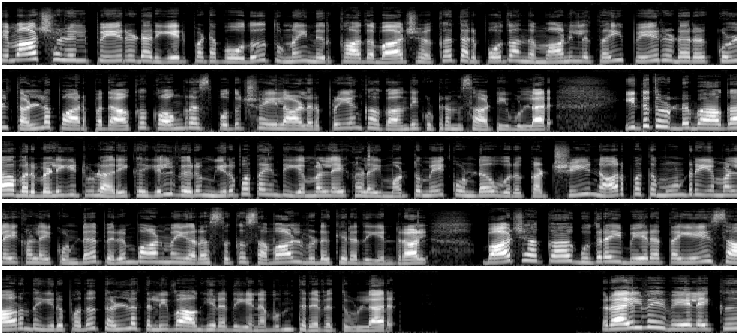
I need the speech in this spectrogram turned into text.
ஹிமாச்சலில் பேரிடர் ஏற்பட்டபோது துணை நிற்காத பாஜக தற்போது அந்த மாநிலத்தை பேரிடருக்குள் தள்ள பார்ப்பதாக காங்கிரஸ் பொதுச் செயலாளர் பிரியங்கா காந்தி குற்றம் சாட்டியுள்ளார். இது தொடர்பாக அவர் வெளியிட்டுள்ள அறிக்கையில் வெறும் இருபத்தைந்து எம்எல்ஏக்களை மட்டுமே கொண்ட ஒரு கட்சி நாற்பத்தி மூன்று எம்எல்ஏக்களை கொண்ட பெரும்பான்மை அரசுக்கு சவால் விடுக்கிறது என்றால் பாஜக குதிரை பேரத்தையே சார்ந்து இருப்பது தெள்ள தெளிவாகிறது எனவும் தெரிவித்துள்ளார். ரயில்வே வேலைக்கு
